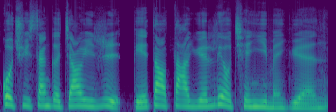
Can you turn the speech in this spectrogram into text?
过去三个交易日跌到大约六千亿美元。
